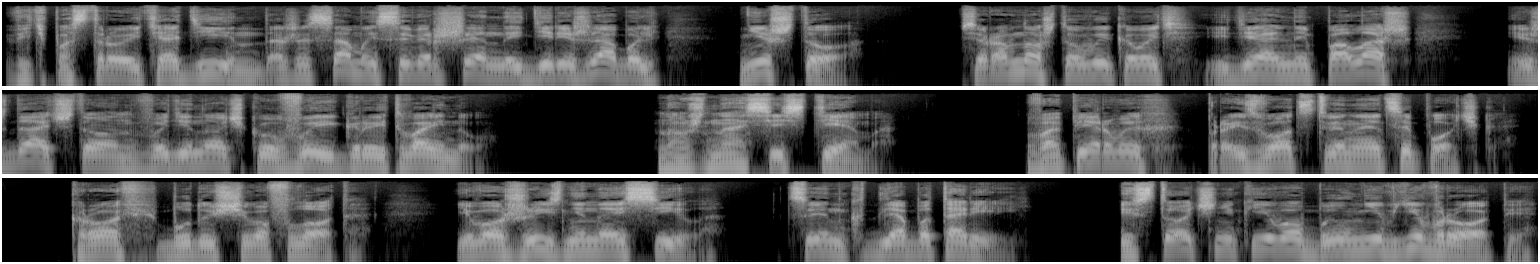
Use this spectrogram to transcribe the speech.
Ведь построить один, даже самый совершенный дирижабль — ничто. Все равно, что выковать идеальный палаш и ждать, что он в одиночку выиграет войну. Нужна система. Во-первых, производственная цепочка. Кровь будущего флота, его жизненная сила, цинк для батарей. Источник его был не в Европе,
